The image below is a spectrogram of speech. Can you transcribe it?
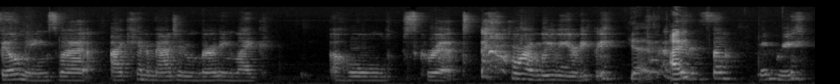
filmings, but I can't imagine learning like a whole script for a movie or anything. Yeah, I. It's so memory.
